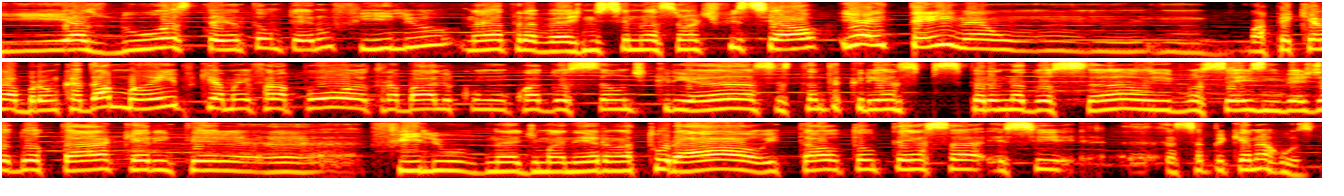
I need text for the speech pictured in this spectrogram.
E as duas tentam ter um filho, né, através de inseminação artificial. E aí tem, né, um- um- uma pequena bronca da mãe, porque a mãe fala, pô, eu trabalho com, com adoção de crianças, tanta criança esperando adoção, e vocês, em vez de adotar, querem ter eh, filho, né, de maneira natural e tal. Então tem essa, esse, essa pequena rusga.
